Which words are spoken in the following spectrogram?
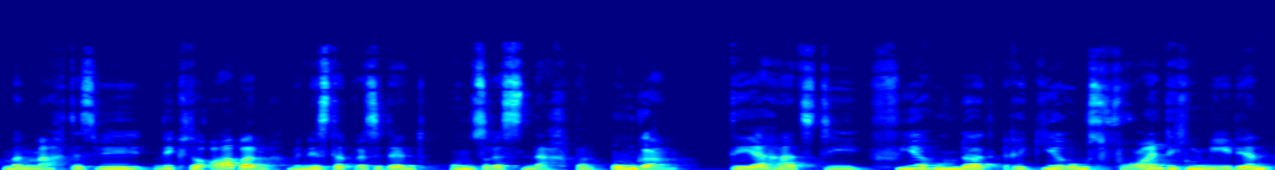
man macht es wie Viktor Orban, Ministerpräsident unseres Nachbarn Ungarn. Der hat die 400 regierungsfreundlichen Medien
